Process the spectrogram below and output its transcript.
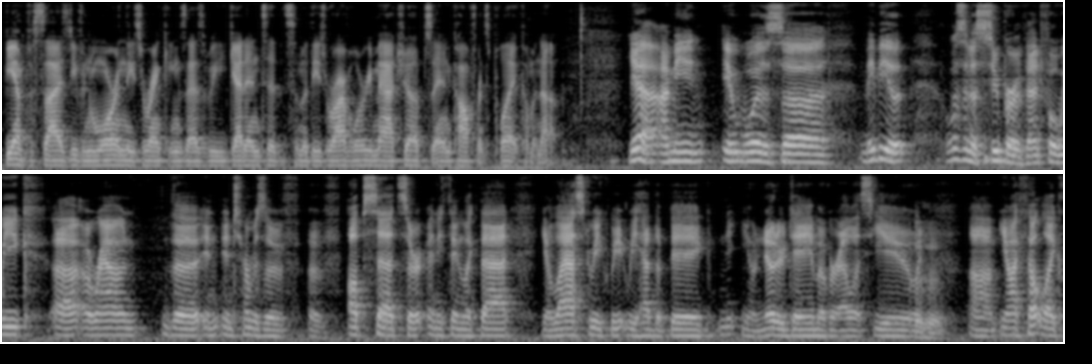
be emphasized even more in these rankings as we get into some of these rivalry matchups and conference play coming up. Yeah, I mean, it was uh, maybe a, it wasn't a super eventful week uh, around the in, in terms of, of upsets or anything like that. You know, last week we, we had the big you know Notre Dame over LSU, and mm-hmm. um, you know I felt like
